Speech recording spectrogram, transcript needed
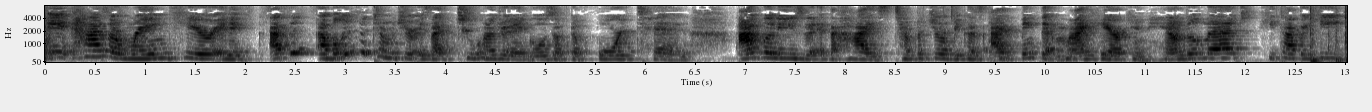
It has a ring here and it, I think, I believe the temperature is like 200 and it goes up to 410. I'm going to use it at the highest temperature because I think that my hair can handle that heat type of heat.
